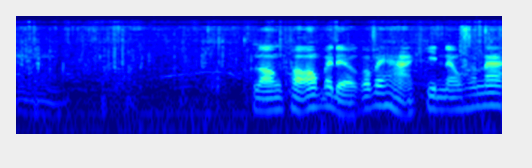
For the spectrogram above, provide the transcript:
อืมลองท้องไปเดี๋ยวก็ไปหากินเอาข้างหน้า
